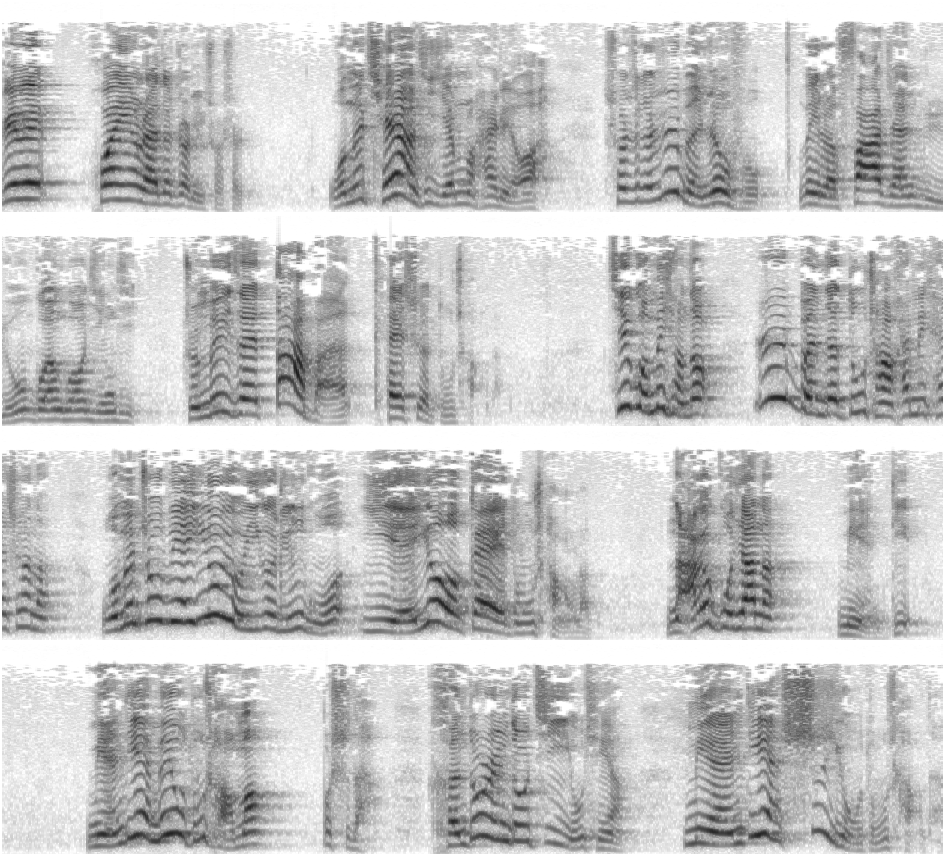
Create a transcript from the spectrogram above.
各位，欢迎来到这里说事儿。我们前两期节目还聊啊，说这个日本政府为了发展旅游观光经济，准备在大阪开设赌场了。结果没想到，日本的赌场还没开设呢，我们周边又有一个邻国也要盖赌场了。哪个国家呢？缅甸。缅甸没有赌场吗？不是的，很多人都记忆犹新啊。缅甸是有赌场的。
